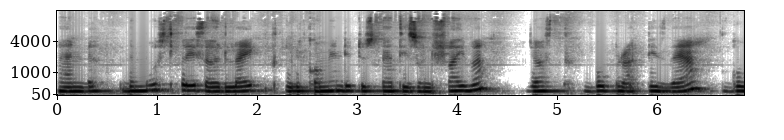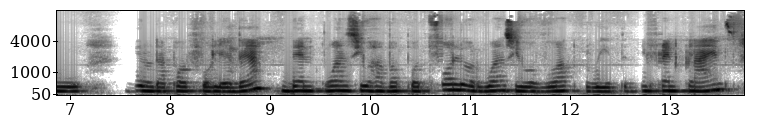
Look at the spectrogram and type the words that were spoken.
And the most place I would like to recommend you to start is on Fiverr. just go practice there, go build a portfolio there. Then once you have a portfolio or once you have worked with different clients,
